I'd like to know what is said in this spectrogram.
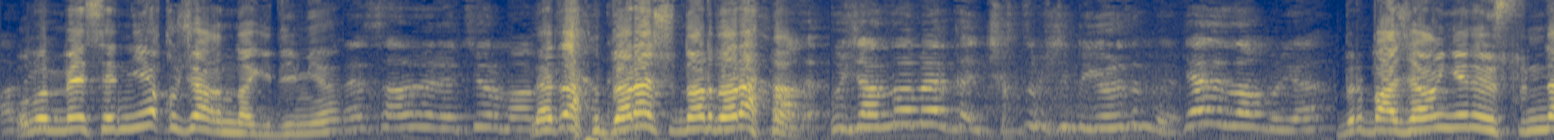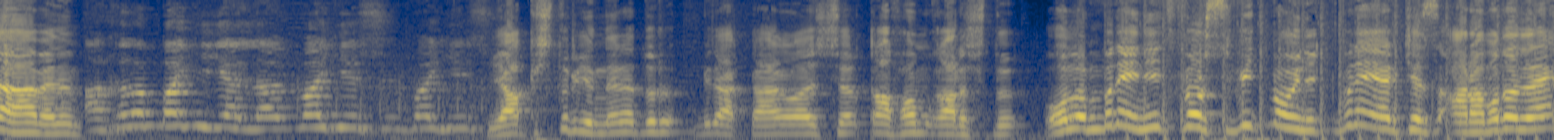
Abi- Oğlum ben seni niye kucağımda gideyim ya? ben sana öğretiyorum abi. La da- dara şunları dara. Bak kucağından ben çıktım şimdi gördün mü? Gel lan buraya. Bir bacağın gene üstünde ha benim. Arkadan buggy geldi abi. Buggy'ye sür, buggy'ye sür. Yapıştır kendine dur bir dakika arkadaşlar kafam karıştı. Oğlum bu ne Need for Speed mi oynadık? Bu ne herkes arabada ne?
